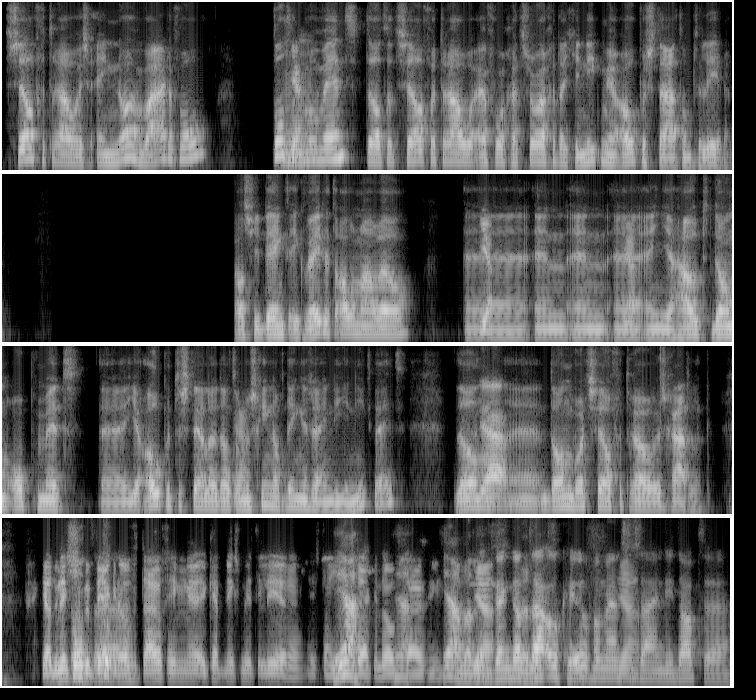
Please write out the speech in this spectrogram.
zelfvertrouwen is enorm waardevol. Tot Ja. het moment dat het zelfvertrouwen ervoor gaat zorgen dat je niet meer open staat om te leren. Als je denkt, ik weet het allemaal wel. eh, Ja. en, en, eh, Ja. en je houdt dan op met eh, je open te stellen dat er Ja. misschien nog dingen zijn die je niet weet. Dan, Ja. eh, dan wordt zelfvertrouwen schadelijk. Ja, dan is je beperkende eh, overtuiging, eh, ik heb niks meer te leren, is dan je Ja, beperkende overtuiging. Ja, wellicht. Ik denk dat wellicht. daar ook heel veel mensen Ja. zijn die dat eh,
